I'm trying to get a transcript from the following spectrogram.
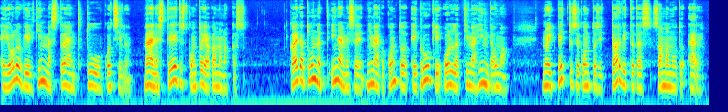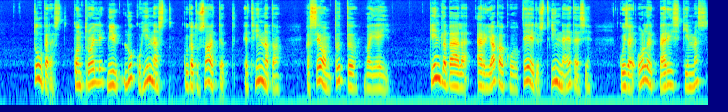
ei ole veel kimmes tõend tuu kotsile. määnest teedust konto jagama nakkas ka ega tunnet inimese nimega konto ei pruugi olla time hinda oma. Noid pettuse kontosid tarvitades samamoodi är. tuupärast kontrolli nii luku hinnast kui ka tuu saatjat, et hinnata, kas see on tõtõ vai ei. Kindla pääle är jagagu teedust inne edasi, kui sa ei ole päris kimmes,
